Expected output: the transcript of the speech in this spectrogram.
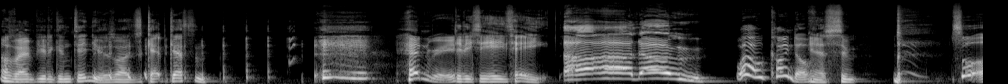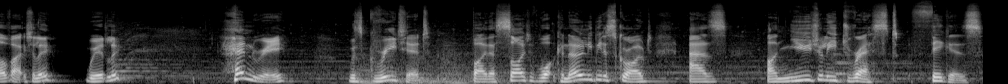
I was waiting for you to continue, so I just kept guessing. Henry. Did he see E.T. Ah, no! Well, kind of. in a suit? Sort of, actually. Weirdly. Henry was greeted by the sight of what can only be described as unusually dressed figures.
